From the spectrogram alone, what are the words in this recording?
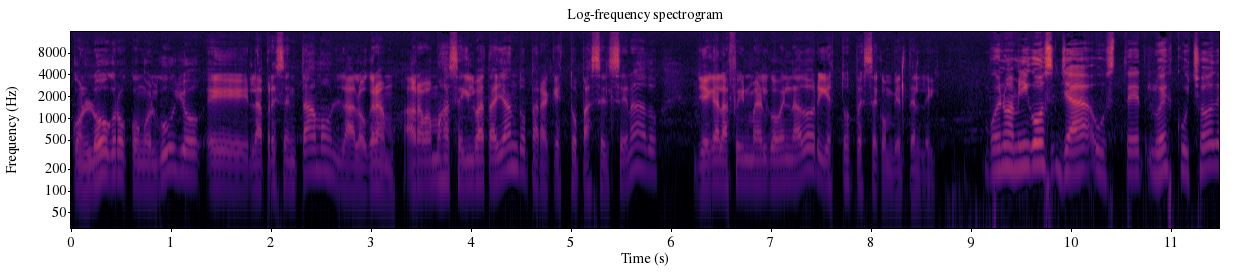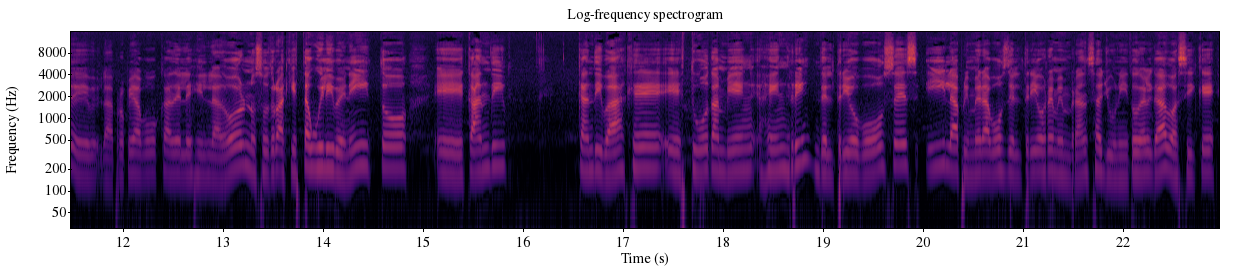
con logro, con orgullo, eh, la presentamos, la logramos. Ahora vamos a seguir batallando para que esto pase el Senado, llegue a la firma del gobernador y esto pues se convierta en ley. Bueno amigos, ya usted lo escuchó de la propia boca del legislador. Nosotros, aquí está Willy Benito, eh, Candy Candy Vázquez, estuvo también Henry del trío Voces y la primera voz del trío Remembranza, Junito Delgado. Así que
